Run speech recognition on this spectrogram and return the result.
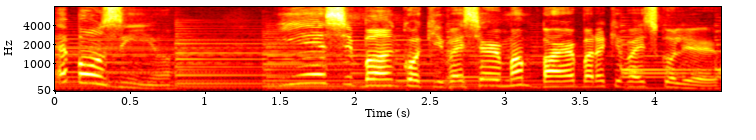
é bonzinho. E esse banco aqui vai ser a irmã Bárbara que vai escolher.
